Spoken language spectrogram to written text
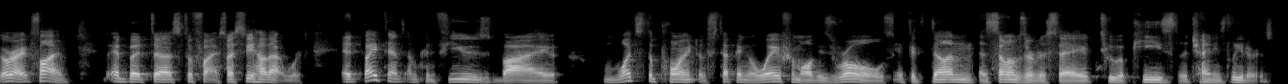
All right, fine, eh, but uh, so fine. So I see how that works. At ByteDance, I'm confused by what's the point of stepping away from all these roles if it's done, as some observers say, to appease the Chinese leaders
